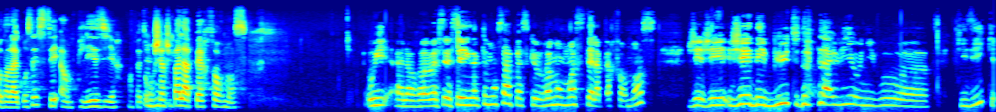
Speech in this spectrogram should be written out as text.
pendant la grossesse c'est un plaisir. En fait, on ne mmh cherche pas la performance. Oui, alors euh, c'est exactement ça, parce que vraiment, moi, c'était la performance. J'ai des buts dans la vie au niveau physique,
